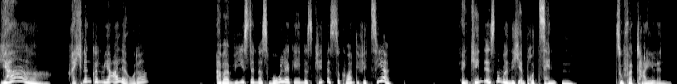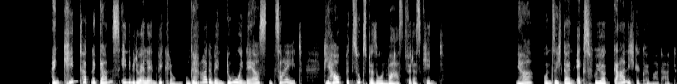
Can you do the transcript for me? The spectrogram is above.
ja, rechnen können wir alle, oder? Aber wie ist denn das Wohlergehen des Kindes zu quantifizieren? Ein Kind ist nun mal nicht in Prozenten zu verteilen. Ein Kind hat eine ganz individuelle Entwicklung. Und gerade wenn du in der ersten Zeit die Hauptbezugsperson warst für das Kind, ja, und sich dein Ex früher gar nicht gekümmert hat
